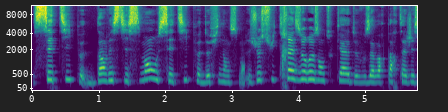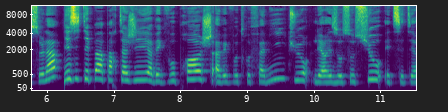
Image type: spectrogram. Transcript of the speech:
ces types d'investissement ou ces types de financement. Je suis très heureuse en tout cas de vous avoir partagé cela. N'hésitez pas à partager avec vos proches, avec votre famille, sur les réseaux sociaux, etc.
